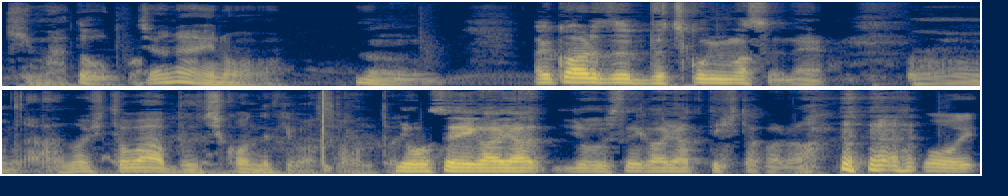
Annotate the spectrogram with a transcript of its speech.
決まっどうかじ。ゃないの。うん。相変わらずぶち込みますよね。うん、あの人はぶち込んできます、本当に。妖精がや、妖精がやってきたから。もう、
